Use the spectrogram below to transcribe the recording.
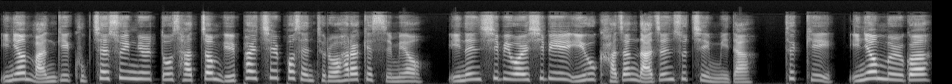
2년 만기 국채 수익률도 4.187%로 하락했으며 이는 12월 12일 이후 가장 낮은 수치입니다. 특히 2년물과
